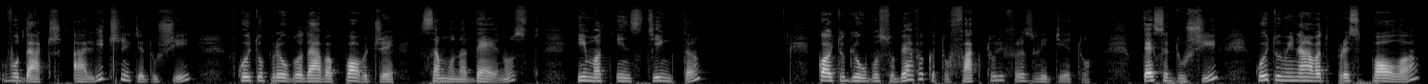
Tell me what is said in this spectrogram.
водач, а личните души, в които преобладава повече самонадеяност, имат инстинкта, който ги обособява като фактори в развитието. Те са души, които минават през пола,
